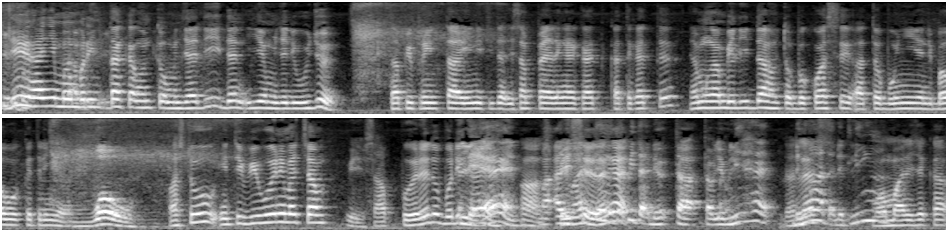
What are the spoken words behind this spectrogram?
dia hanya memerintahkan untuk menjadi dan ia menjadi wujud. Tapi perintah ini tidak disampaikan dengan kat- kata-kata yang mengambil lidah untuk berkuasa atau bunyi yang dibawa ke telinga. Wow. Lepas tu interviewer ni macam Weh siapa dia tu bodyguard Pelik kan? ha, Mak ada Special mata sangat tapi tak ada tak tak boleh melihat. Dan Dengar last, tak ada telinga. Muhammad dia cakap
